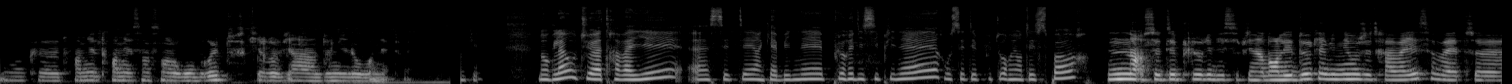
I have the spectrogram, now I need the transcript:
Donc euh, 3000, 3500 euros brut, ce qui revient à un 2000 euros net. ouais. Donc là où tu as travaillé, euh, c'était un cabinet pluridisciplinaire ou c'était plutôt orienté sport? Non, c'était pluridisciplinaire. Dans les deux cabinets où j'ai travaillé, ça va être, euh,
